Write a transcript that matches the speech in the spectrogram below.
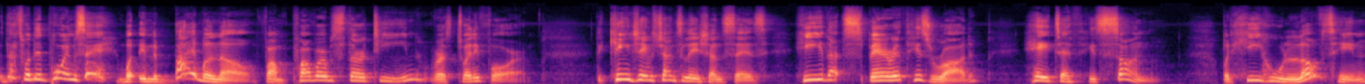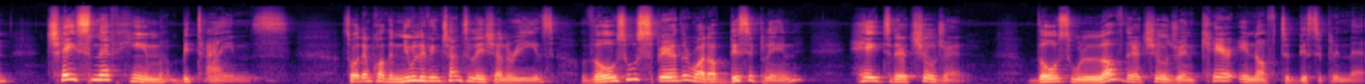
That's what the poem say. But in the Bible now, from Proverbs 13, verse 24, the King James translation says, He that spareth his rod hateth his son, but he who loves him chasteneth him betimes. So what them called the New Living Translation reads, Those who spare the rod of discipline hate their children. Those who love their children care enough to discipline them.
